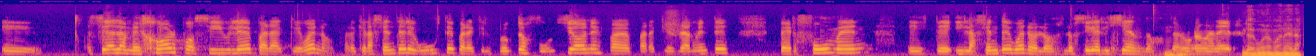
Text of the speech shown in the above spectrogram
eh, sea la mejor posible para que, bueno, para que la gente le guste, para que los productos funcionen, para, para que realmente perfumen. Este, y la gente, bueno, los, los sigue eligiendo de alguna manera. De alguna manera.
